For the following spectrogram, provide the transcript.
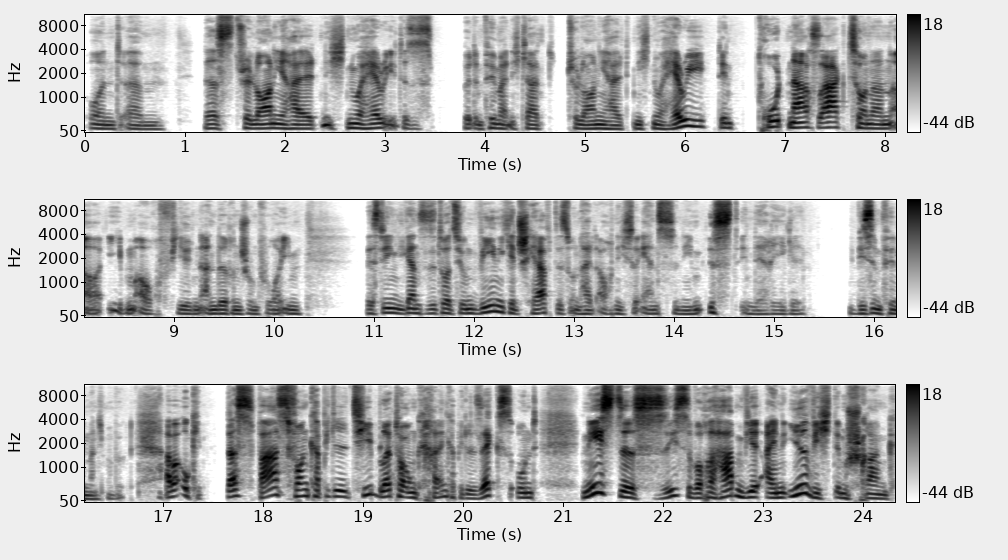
Und ähm, dass Trelawney halt nicht nur Harry, das ist, wird im Film halt nicht klar, Trelawney halt nicht nur Harry den Tod nachsagt, sondern äh, eben auch vielen anderen schon vor ihm. Deswegen die ganze Situation wenig entschärft ist und halt auch nicht so ernst zu nehmen ist in der Regel. Wie es im Film manchmal wirkt. Aber okay, das war's von Kapitel T, Blätter und Krallen, Kapitel 6. Und nächstes, nächste Woche haben wir ein Irrwicht im Schrank.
